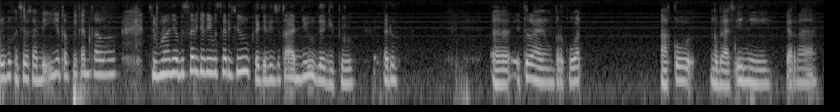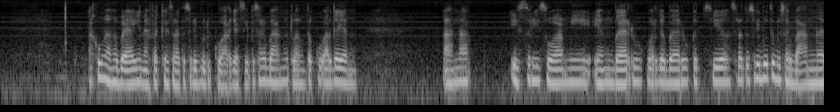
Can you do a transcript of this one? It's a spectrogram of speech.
ribu kecil kan iya tapi kan kalau jumlahnya besar jadi besar juga jadi jutaan juga gitu. Aduh. Uh, itulah yang memperkuat aku ngebahas ini. Karena aku nggak ngebayangin efeknya 100 ribu di keluarga sih. Besar banget lah untuk keluarga yang anak istri suami yang baru keluarga baru kecil 100 ribu tuh besar banget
